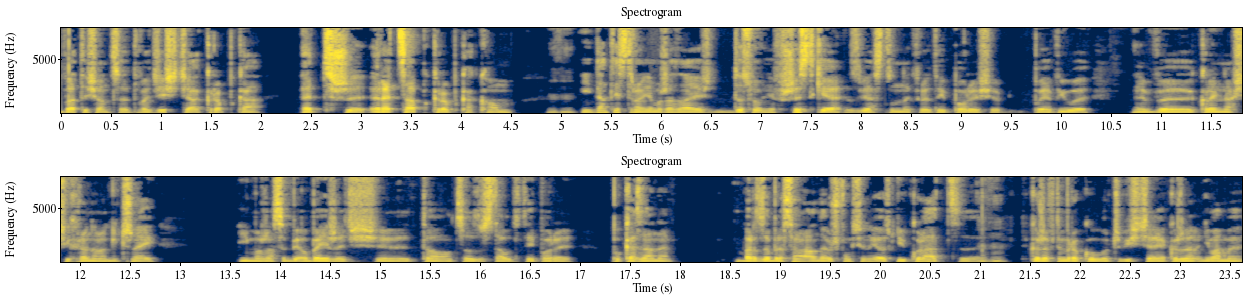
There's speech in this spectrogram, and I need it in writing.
2020.e3recap.com mhm. i na tej stronie można znaleźć dosłownie wszystkie zwiastuny, które do tej pory się pojawiły w kolejności chronologicznej i można sobie obejrzeć e, to, co zostało do tej pory pokazane. Bardzo dobra strona, ona już funkcjonuje od kilku lat. E, mhm. Tylko, że w tym roku oczywiście, jako że nie mamy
